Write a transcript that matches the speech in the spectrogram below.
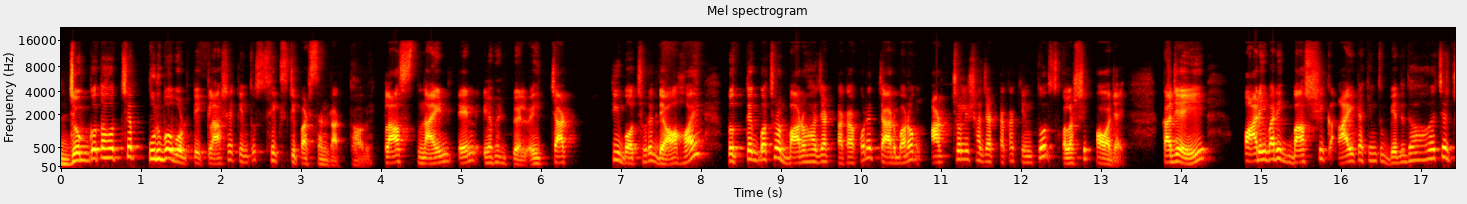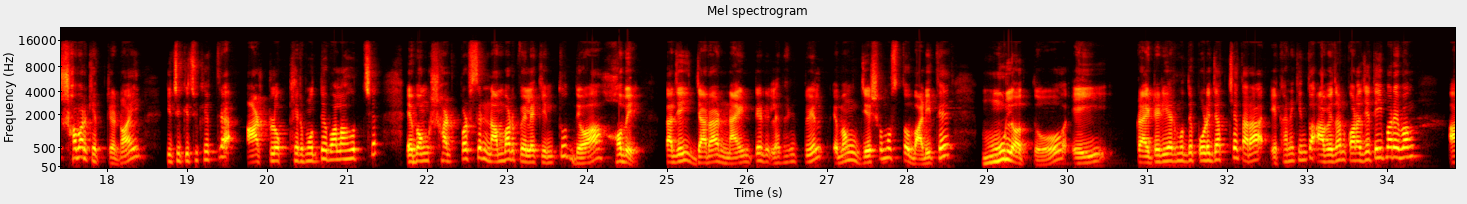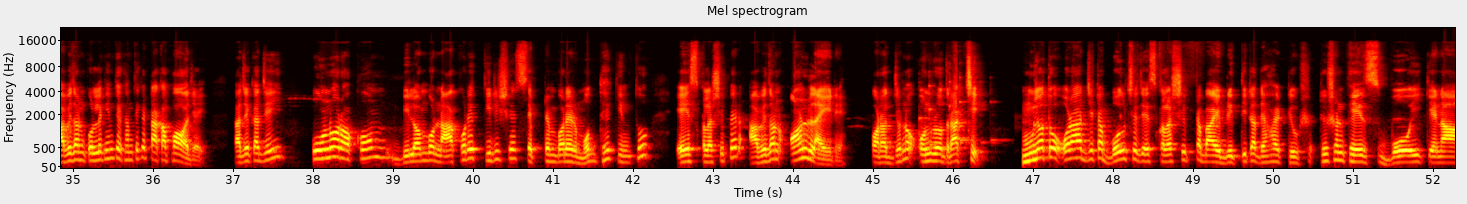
যোগ্যতা হচ্ছে পূর্ববর্তী ক্লাসে কিন্তু সিক্সটি পার্সেন্ট রাখতে হবে। Class nine ten eleven twelve এই চারটি বছরে দেওয়া হয়। প্রত্যেক বছর বারো হাজার টাকা করে চার বারং আটচল্লিশ হাজার টাকা কিন্তু স্কলারশিপ পাওয়া যায়। কাজেই পারিবারিক বার্ষিক আয়টা কিন্তু বেঁধে দেওয়া হয়েছে। সবার ক্ষেত্রে নয় কিছু কিছু ক্ষেত্রে আট লক্ষের মধ্যে বলা হচ্ছে এবং ষাট পার্সেন্ট নাম্বার পেলে কিন্তু দেওয়া হবে। কাজেই যারা নাইন টেন ইলেভেন টুয়েলভ এবং যে সমস্ত বাড়িতে মূলত এই ক্রাইটেরিয়ার মধ্যে পড়ে যাচ্ছে, তারা এখানে কিন্তু আবেদন করা যেতেই পারে এবং আবেদন করলে কিন্তু এখান থেকে টাকা পাওয়া যায়। কাজে কাজেই কোনো রকম বিলম্ব না করে তিরিশে সেপ্টেম্বরের মধ্যে কিন্তু এই স্কলারশিপের আবেদন অনলাইনে করার জন্য অনুরোধ রাখছি। মূলত ওরা যেটা বলছে যে স্কলারশিপটা বা এই বৃত্তিটা দেওয়া হয় টিউশন ফিস বই কেনা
